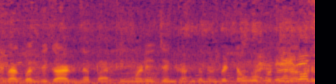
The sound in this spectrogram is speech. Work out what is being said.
ಇವಾಗ ಬಂದ್ವಿ ಗಾಡಿನ ಪಾರ್ಕಿಂಗ್ ಮಾಡಿ ಜಂಕ್ ಸಿದ್ದಮ್ಮನ ಬೆಟ್ಟ ಹೋಗ್ಬಿಟ್ಟು ಆ ಕಡೆ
